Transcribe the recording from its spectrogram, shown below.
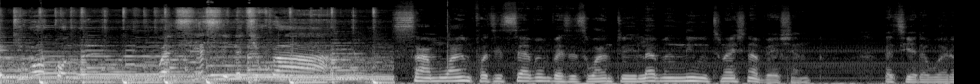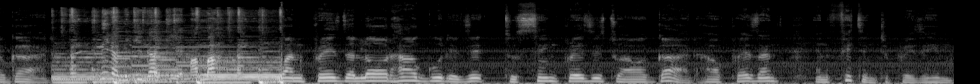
enti wɔrekɔ no. Wansiesie n'akyi koraa Psalm 147, verses 1 to 11, New International Version. Let's hear the word of God. me na medi n'adeɛ maba 1. Praise the Lord. How good is it to sing praises to our God? How pleasant and fitting to praise Him.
